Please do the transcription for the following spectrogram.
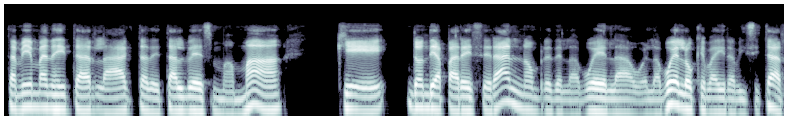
también va a necesitar la acta de tal vez mamá que donde aparecerá el nombre de la abuela o el abuelo que va a ir a visitar.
